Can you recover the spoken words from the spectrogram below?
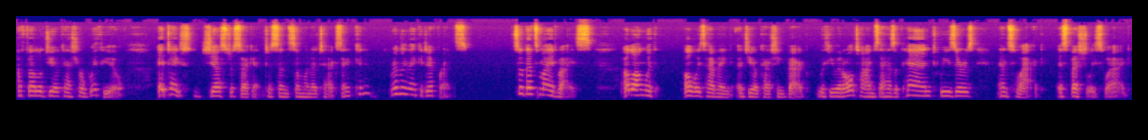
a fellow geocacher with you, it takes just a second to send someone a text and it can really make a difference. So that's my advice, along with always having a geocaching bag with you at all times that has a pen, tweezers, and swag, especially swag.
